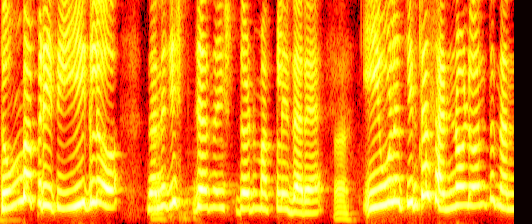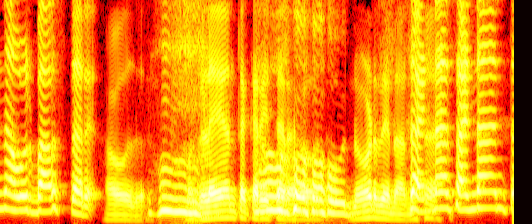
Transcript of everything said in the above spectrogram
ತುಂಬಾ ಪ್ರೀತಿ. ಈಗ್ಲೂ ನನಗಿಷ್ಟು ಜನ ಇಷ್ಟು ದೊಡ್ಡ ಮಕ್ಕಳಿದ್ದಾರೆ ಇವಳಕ್ಕಿಂತ ಸಣ್ಣೋಳು ಅಂತ ನನ್ನ ಅವ್ರು ಭಾವಿಸ್ತಾರೆ. ಹೌದು. ಮಗಳೇ ಅಂತ ಕರೀತಾರೆ. ನಾನು. ಸಣ್ಣ ಸಣ್ಣ ಅಂತ.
